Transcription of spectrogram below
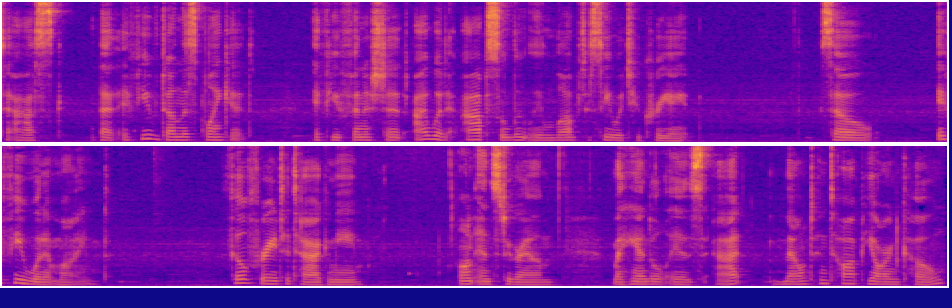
to ask that if you've done this blanket, if you finished it, I would absolutely love to see what you create. So if you wouldn't mind, feel free to tag me on Instagram. My handle is at Mountaintop Yarn Co.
